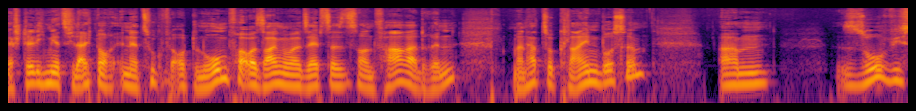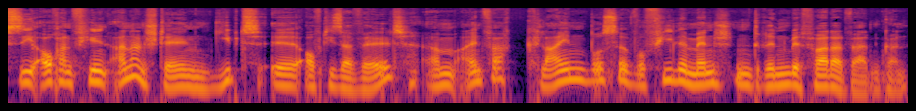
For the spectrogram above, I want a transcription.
Da stelle ich mir jetzt vielleicht noch in der Zukunft autonom vor, aber sagen wir mal selbst, da sitzt noch ein Fahrer drin. Man hat so Kleinbusse, ähm, so wie es sie auch an vielen anderen Stellen gibt äh, auf dieser Welt, ähm, einfach Kleinbusse, wo viele Menschen drin befördert werden können.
